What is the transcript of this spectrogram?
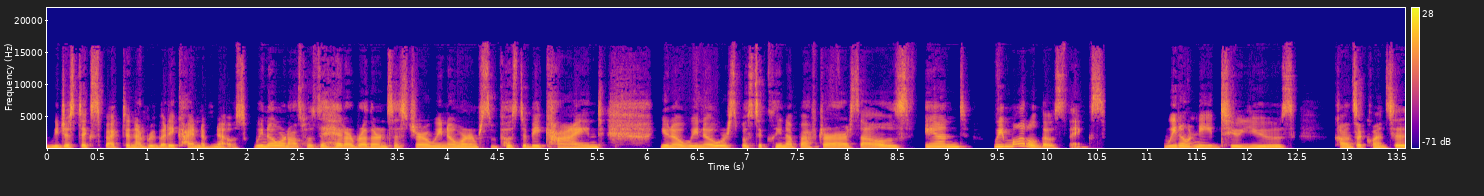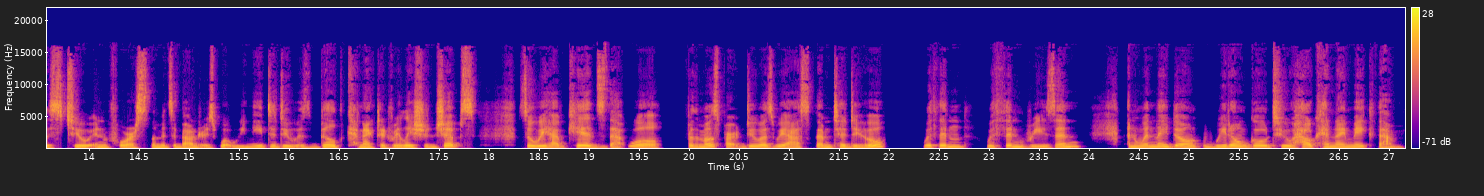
we just expect and everybody kind of knows. We know we're not supposed to hit our brother and sister. We know we're supposed to be kind. You know, we know we're supposed to clean up after ourselves and we model those things. We don't need to use consequences to enforce limits and boundaries. What we need to do is build connected relationships. So we have kids that will, for the most part, do as we ask them to do within within reason. And when they don't, we don't go to how can I make them?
